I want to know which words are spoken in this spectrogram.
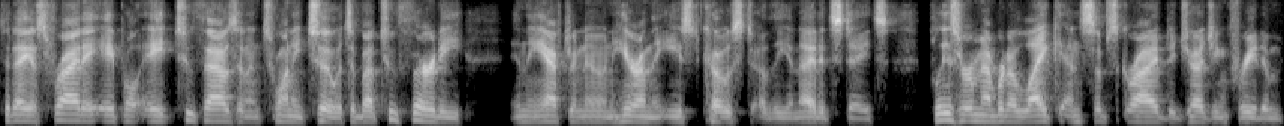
Today is Friday, April 8, 2022. It's about 2.30 in the afternoon here on the East Coast of the United States. Please remember to like and subscribe to Judging Freedom.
